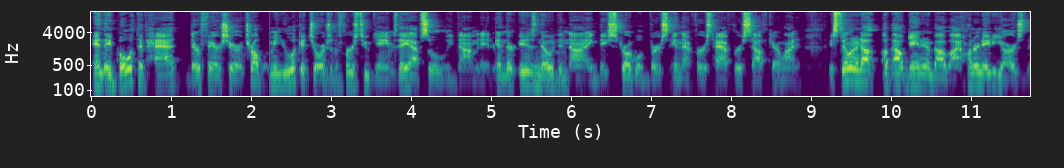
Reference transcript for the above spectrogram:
And they both have had their fair share of trouble. I mean, you look at Georgia, the mm-hmm. first two games, they absolutely dominated. And there is no mm-hmm. denying they struggled versus in that first half versus South Carolina. They still ended up about gaining about by 180 yards.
